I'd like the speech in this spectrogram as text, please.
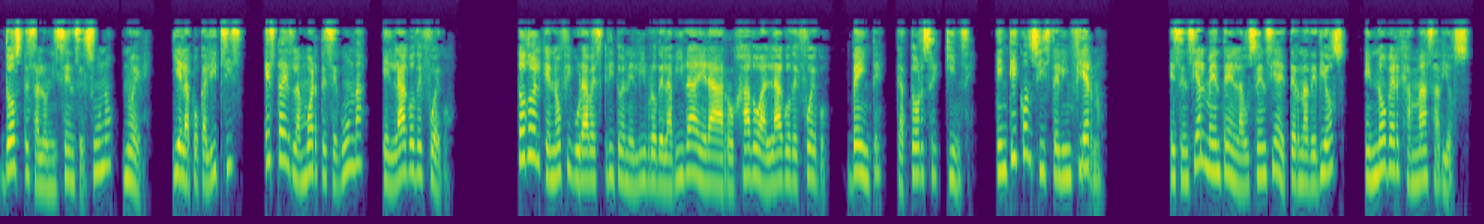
2 Tesalonicenses 1, 9. Y el Apocalipsis, esta es la muerte segunda, el lago de fuego. Todo el que no figuraba escrito en el libro de la vida era arrojado al lago de fuego. 20, 14, 15. ¿En qué consiste el infierno? Esencialmente en la ausencia eterna de Dios, en no ver jamás a Dios.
